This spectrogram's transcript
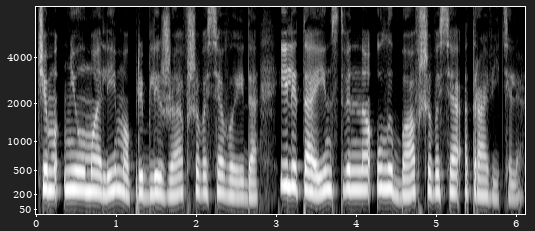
чем неумолимо приближавшегося Вейда или таинственно улыбавшегося отравителя.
